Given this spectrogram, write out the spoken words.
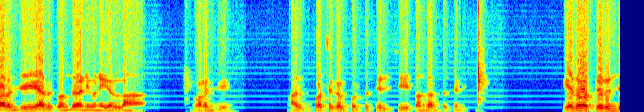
வரைஞ்சி அதுக்கு வந்து அணிமணிகள்லாம் வரைஞ்சி அதுக்கு பச்சைக்கல் பொறுத்து தெளிச்சு சந்தனத்தை தெளிச்சு. ஏதோ தெரிஞ்ச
